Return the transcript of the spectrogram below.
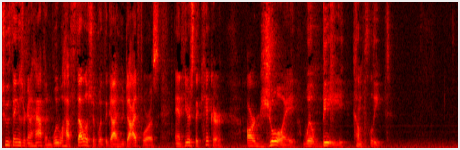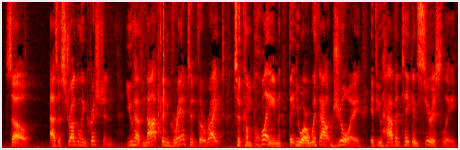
Two things are going to happen. We will have fellowship with the guy who died for us, and here's the kicker our joy will be complete. So, as a struggling Christian, you have not been granted the right to complain that you are without joy if you haven't taken seriously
